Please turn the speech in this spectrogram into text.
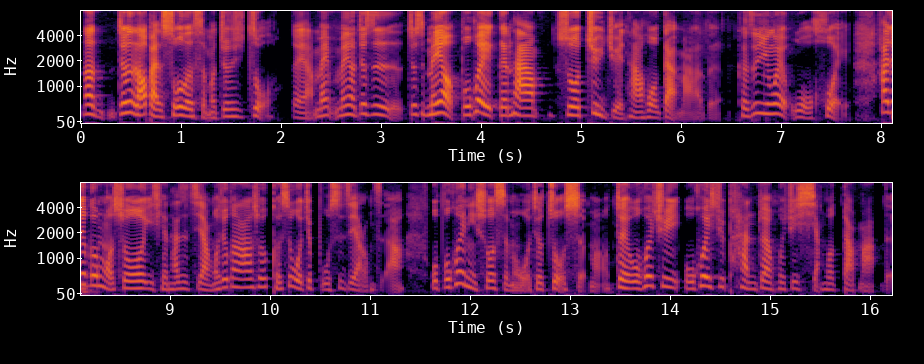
那就是老板说了什么就去做，对啊，没没有就是就是没有不会跟他说拒绝他或干嘛的。可是因为我会，他就跟我说以前他是这样，我就跟他说，可是我就不是这样子啊，我不会你说什么我就做什么，对，我会去我会去判断，会去想或干嘛的，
